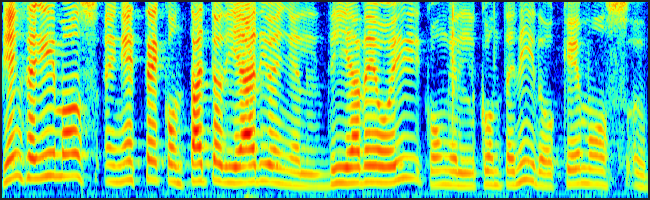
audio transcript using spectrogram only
Bien, seguimos en este contacto diario en el día de hoy con el contenido que hemos eh,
